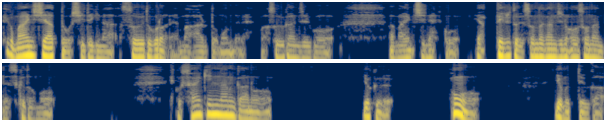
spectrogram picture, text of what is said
結構毎日やってほしい的な、そういうところはね、まああると思うんでね、まあそういう感じでこう、まあ、毎日ね、こう、やっているという、そんな感じの放送なんですけども、結構最近なんかあの、よく本を読むっていうか、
